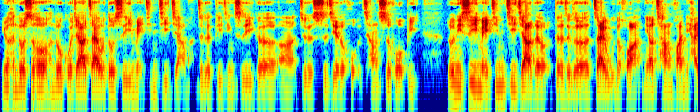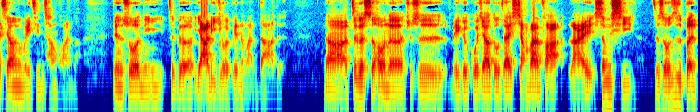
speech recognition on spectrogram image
因为很多时候很多国家的债务都是以美金计价嘛，这个毕竟是一个啊，这、呃、个世界的货强势货币。如果你是以美金计价的的这个债务的话，你要偿还，你还是要用美金偿还的，变成说你这个压力就会变得蛮大的。那这个时候呢，就是每个国家都在想办法来升息，这时候日本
